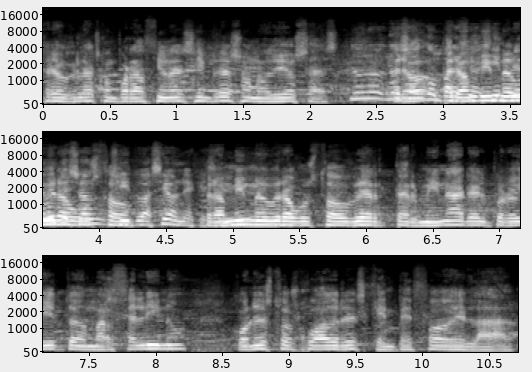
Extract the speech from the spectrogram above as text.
creo que las comparaciones siempre son odiosas. No, no, no pero, son pero a mí me hubiera gustado, pero a mí me hubiera gustado ver terminar el proyecto de Marcelino con estos jugadores que empezó él a,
